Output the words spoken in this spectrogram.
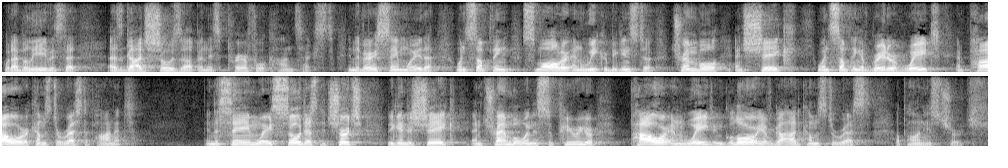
What I believe is that as God shows up in this prayerful context, in the very same way that when something smaller and weaker begins to tremble and shake, when something of greater weight and power comes to rest upon it, in the same way, so does the church begin to shake and tremble when the superior power and weight and glory of God comes to rest upon his church.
